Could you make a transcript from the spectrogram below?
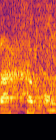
รักครับผม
